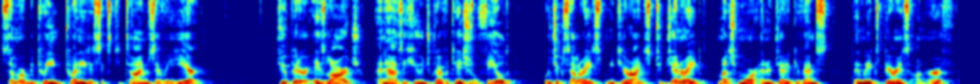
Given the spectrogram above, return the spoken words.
somewhere between 20 to 60 times every year. Jupiter is large and has a huge gravitational field, which accelerates meteorites to generate much more energetic events than we experience on Earth.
